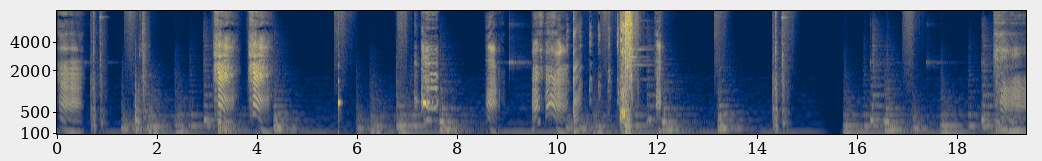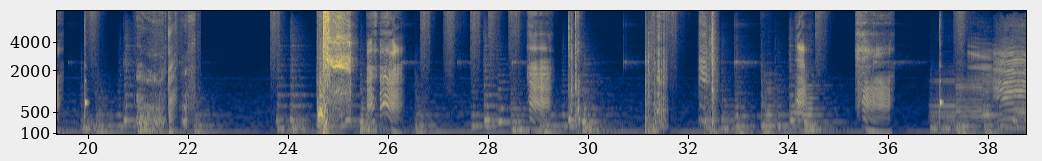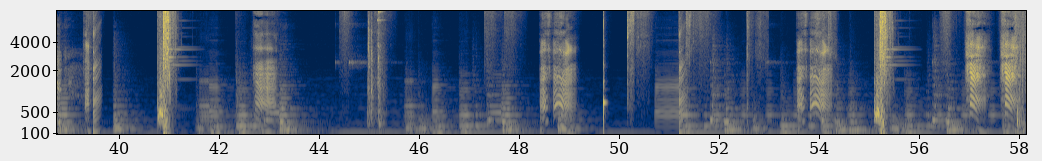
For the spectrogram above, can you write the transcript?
Ha. Ha. Ha. Ah. Ha. Ha. Ha. Ha. Ha. Ha. Ha. Aha. Aha. Ha. Ha.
